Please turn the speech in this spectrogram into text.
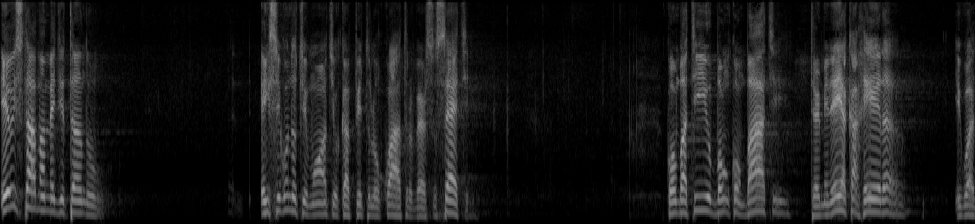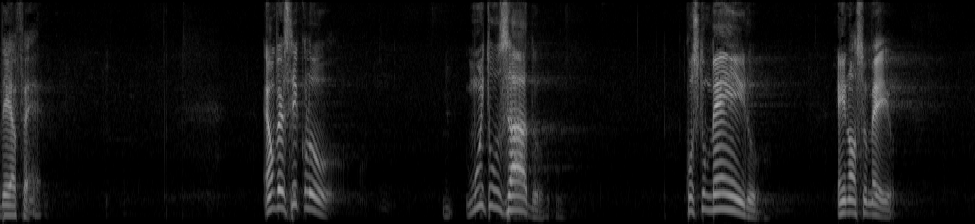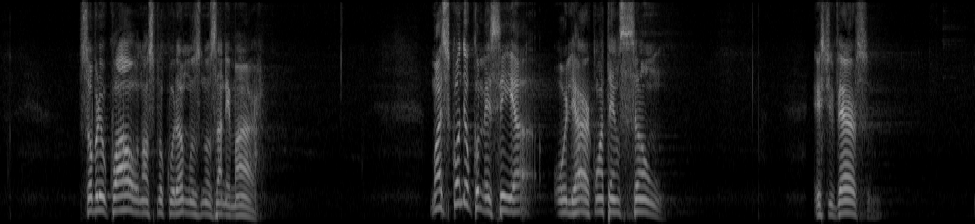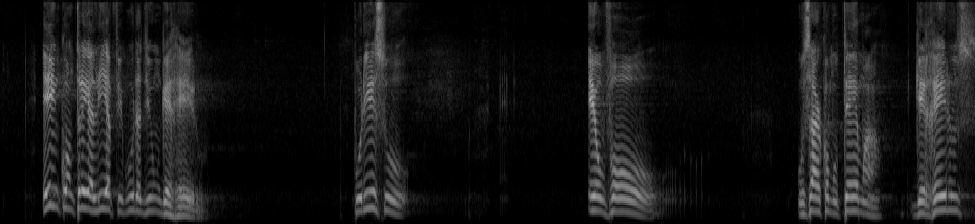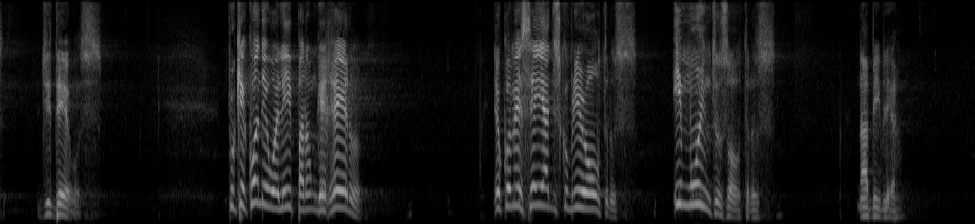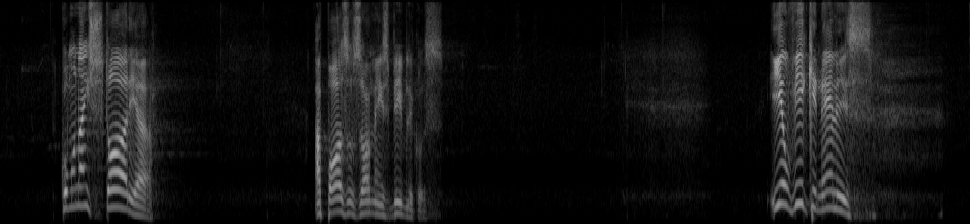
Eu estava meditando em 2 Timóteo, capítulo 4, verso 7. Combati o bom combate, terminei a carreira e guardei a fé. É um versículo muito usado, costumeiro em nosso meio, sobre o qual nós procuramos nos animar. Mas quando eu comecei a olhar com atenção este verso, encontrei ali a figura de um guerreiro. Por isso, eu vou usar como tema Guerreiros de Deus. Porque quando eu olhei para um guerreiro, eu comecei a descobrir outros, e muitos outros, na Bíblia. Como na história, após os homens bíblicos. E eu vi que neles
